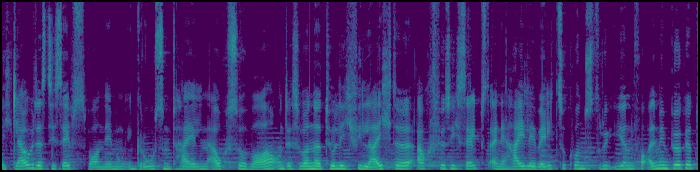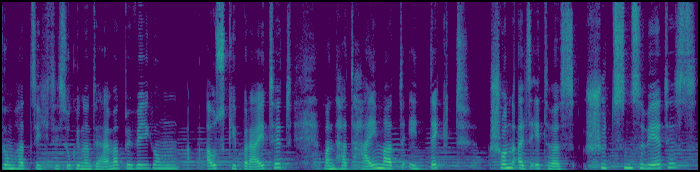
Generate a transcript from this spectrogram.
Ich glaube, dass die Selbstwahrnehmung in großen Teilen auch so war. Und es war natürlich viel leichter, auch für sich selbst eine heile Welt zu konstruieren. Vor allem im Bürgertum hat sich die sogenannte Heimatbewegung ausgebreitet. Man hat Heimat entdeckt schon als etwas Schützenswertes,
